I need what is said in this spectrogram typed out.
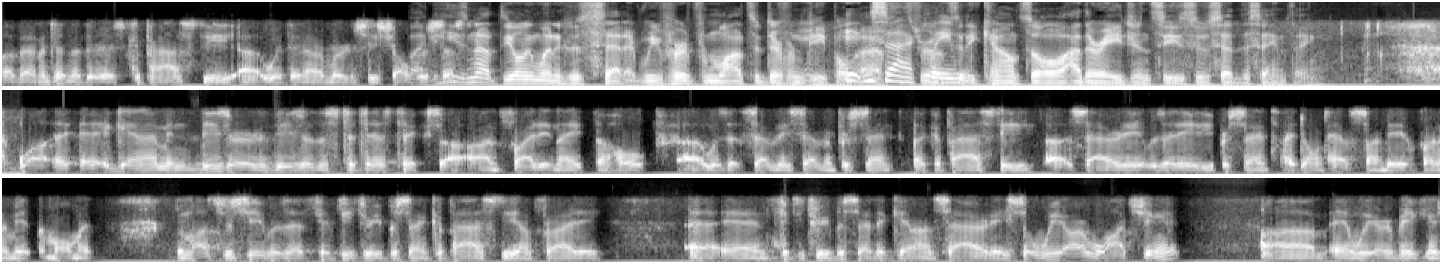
of Edmonton that there is capacity uh, within our emergency shelter But system. he's not the only one who said it. We've heard from lots of different people uh, Exactly. throughout City Council, other agencies who've said the same thing. Again, I mean, these are these are the statistics. Uh, on Friday night, the Hope uh, was at 77% capacity. Uh, Saturday, it was at 80%. I don't have Sunday in front of me at the moment. The Mustard Seed was at 53% capacity on Friday, uh, and 53% again on Saturday. So we are watching it. Um, and we are making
